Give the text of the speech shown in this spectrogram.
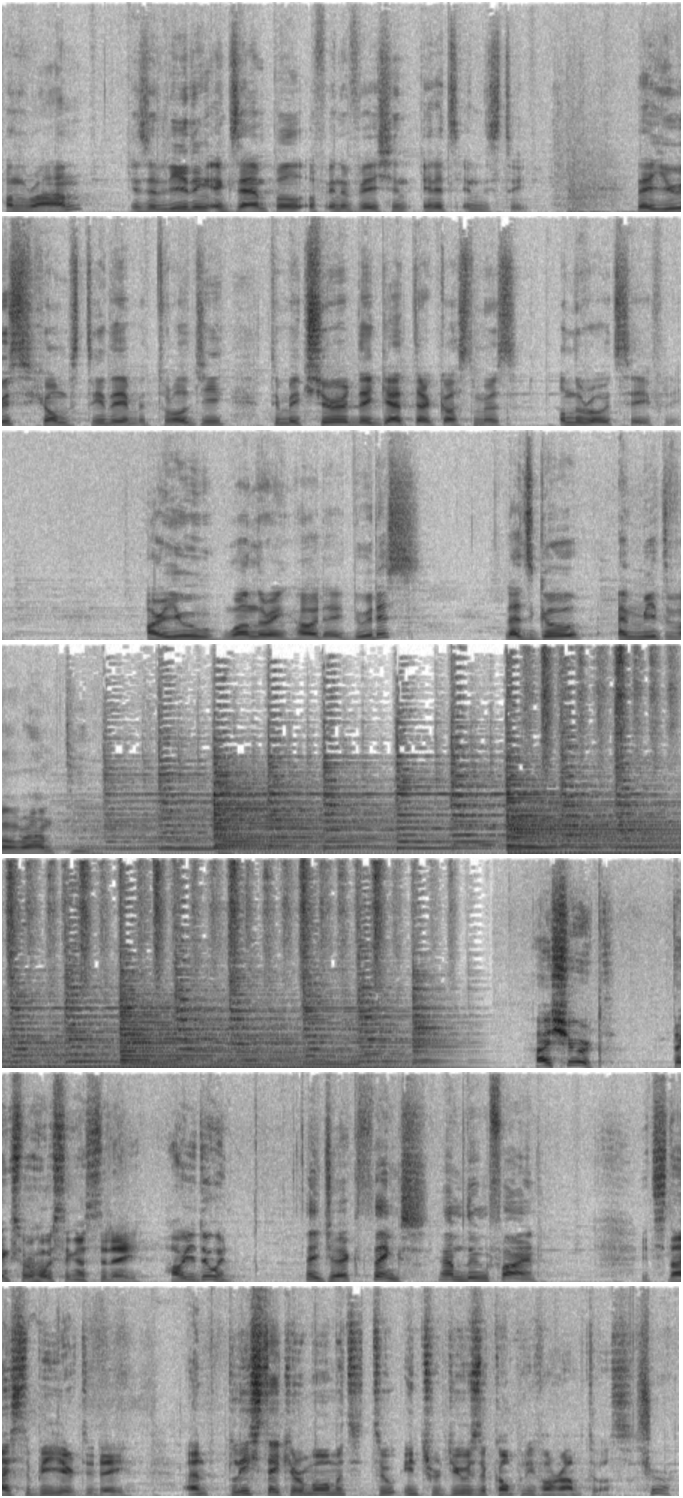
Van Raam is a leading example of innovation in its industry. They use GOM's 3D metrology to make sure they get their customers on the road safely. Are you wondering how they do this? Let's go and meet the Van Raam team. Hi Sjoerd, thanks for hosting us today. How are you doing? Hey Jack, thanks. I'm doing fine. It's nice to be here today. And please take your moment to introduce the company Van Raam to us. Sure.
